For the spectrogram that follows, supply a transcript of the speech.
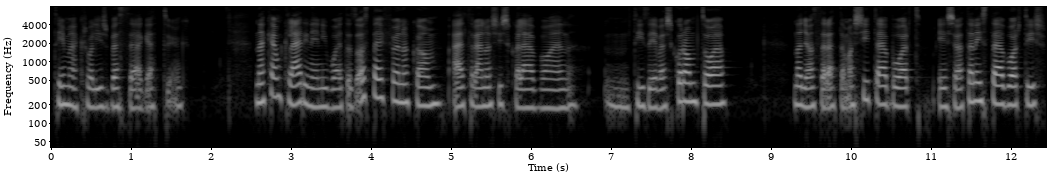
témákról is beszélgettünk. Nekem Klári néni volt az osztályfőnököm általános iskolában mm, tíz éves koromtól. Nagyon szerettem a sítábort és a tenisztábort is.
